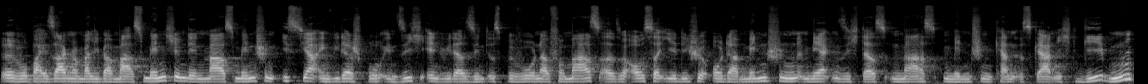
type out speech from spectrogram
Äh, wobei sagen wir mal lieber Mars-Männchen, denn Mars-Menschen ist ja ein Widerspruch in sich. Entweder sind es Bewohner vom Mars, also Außerirdische, oder Menschen. Merken sich das, Mars-Menschen kann es gar nicht geben.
